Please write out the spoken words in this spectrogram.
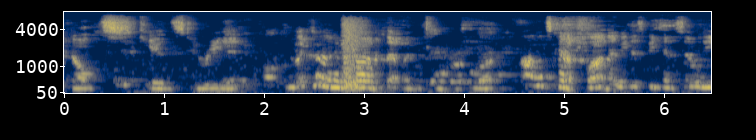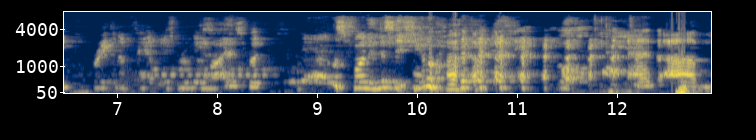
adults, kids, can read it. You're like, oh, I never thought of it that way before. Or, oh, that's kind of fun. I mean, this be kind of silly, breaking up families, ruining lives, but yeah, it was fun in this issue. And um,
